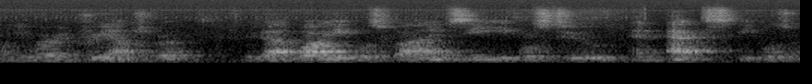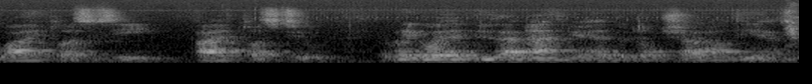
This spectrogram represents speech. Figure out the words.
when you were in pre-algebra. We've got y equals 5, z equals 2, and x equals y plus z, 5 plus 2. Everybody go ahead and do that math in your head, but don't shout out the answer.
